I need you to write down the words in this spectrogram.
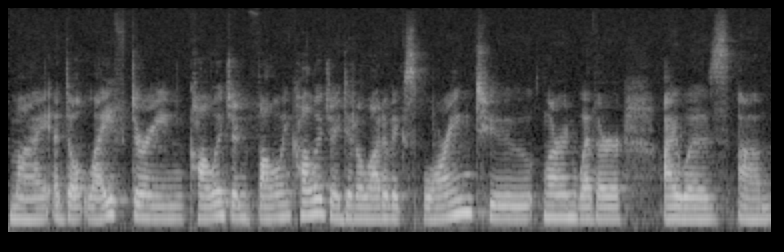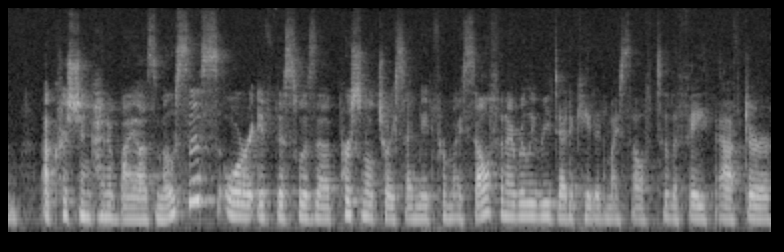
my adult life. During college and following college, I did a lot of exploring to learn whether I was. Um, a Christian kind of by osmosis, or if this was a personal choice I made for myself. And I really rededicated myself to the faith after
